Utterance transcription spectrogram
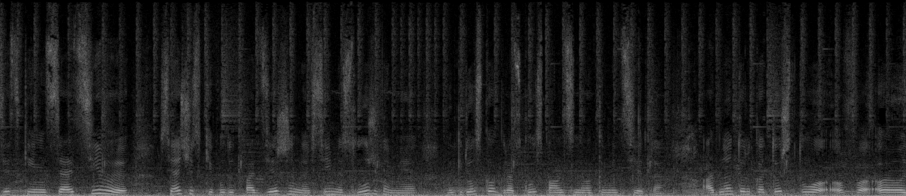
Детские инициативы всячески будут поддержаны всеми службами Могилевского городского исполнительного комитета. Одно только то, что в э,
